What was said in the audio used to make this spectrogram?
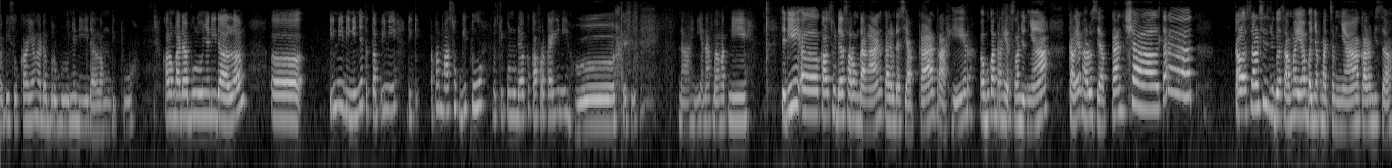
lebih suka yang ada berbulunya di dalam gitu. Kalau nggak ada bulunya di dalam uh, ini dinginnya tetap ini di apa masuk gitu meskipun udah ke cover kayak gini. Nah ini enak banget nih. Jadi uh, kalau sudah sarung tangan kalian udah siapkan terakhir uh, bukan terakhir selanjutnya kalian harus siapkan shawl tarat! Kalau shawl sih juga sama ya banyak macamnya. Kalian bisa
